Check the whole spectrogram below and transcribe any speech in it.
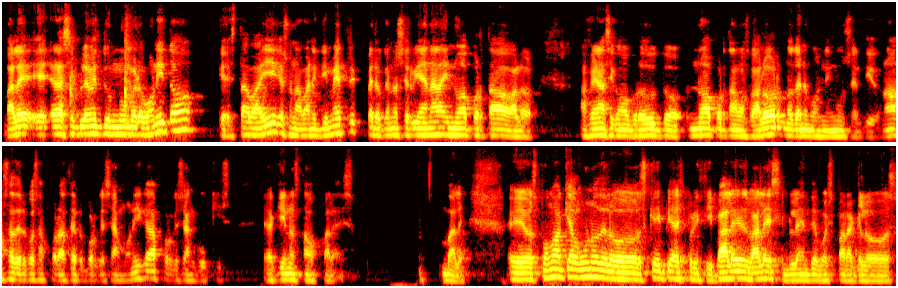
¿vale? E, era simplemente un número bonito que estaba ahí, que es una vanity metric, pero que no servía de nada y no aportaba valor. Al final, si como producto no aportamos valor, no tenemos ningún sentido. No vamos a hacer cosas por hacer porque sean monicas, porque sean cookies. Aquí no estamos para eso. Vale. Eh, os pongo aquí algunos de los KPIs principales, ¿vale? Simplemente pues para que los,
